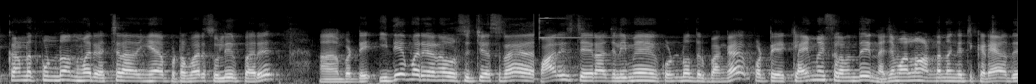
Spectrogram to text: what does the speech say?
எக்காரணத்து கொண்டும் அந்த மாதிரி வச்சிடாதீங்க அப்படின்ற மாதிரி சொல்லியிருப்பார். பட் இதே மாதிரியான ஒரு சுச்சுவேஷனை பாரிஸ் ஜெயராஜ்லேயுமே கொண்டு வந்திருப்பாங்க. பட் கிளைமேக்ஸில் வந்து நிஜமாலும் அண்ணன் தங்கச்சி கிடையாது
